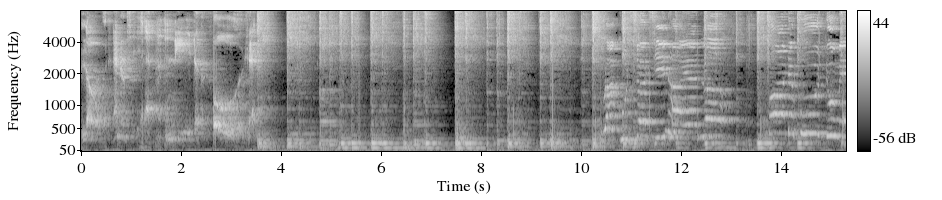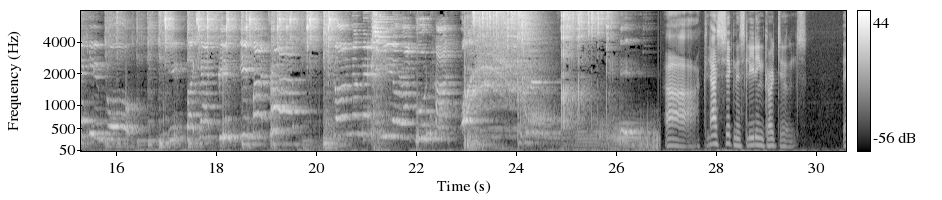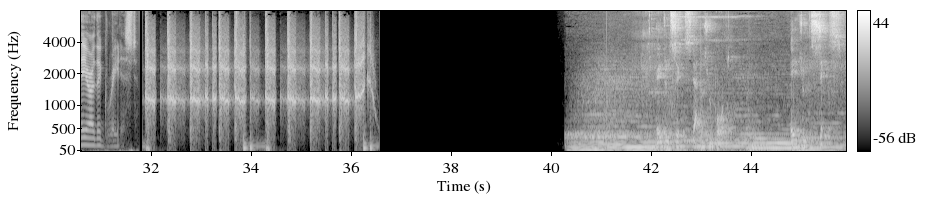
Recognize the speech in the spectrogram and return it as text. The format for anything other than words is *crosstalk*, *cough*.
low energy, *laughs* need food. Raccoon searching high and low for the food to make him go. If I catch him in my trap, gonna make me a raccoon hat. Ah, classic misleading cartoons. They are the greatest. Agent 6 status report. Agent 6.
